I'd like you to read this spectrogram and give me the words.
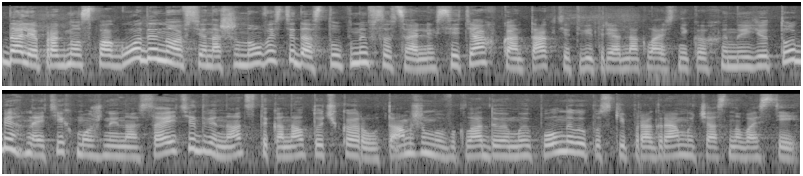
Далее прогноз погоды, ну а все наши новости доступны в социальных сетях, ВКонтакте, Твиттере, Одноклассниках и на Ютубе. Найти их можно и на сайте 12канал.ру. Там же мы выкладываем и полные выпуски программы «Час новостей».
